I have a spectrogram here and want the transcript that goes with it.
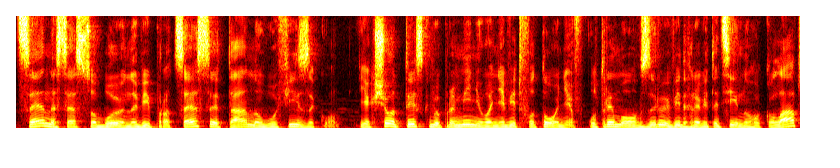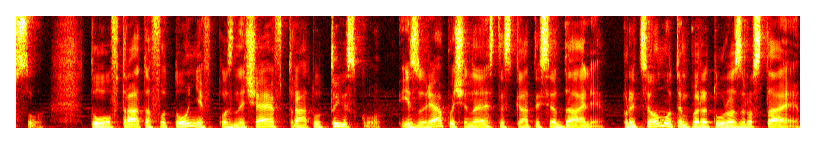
Це несе з собою нові процеси та нову фізику. Якщо тиск випромінювання від фотонів утримував зорю від гравітаційного колапсу, то втрата фотонів означає втрату тиску, і зоря починає стискатися далі. При цьому температура зростає,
